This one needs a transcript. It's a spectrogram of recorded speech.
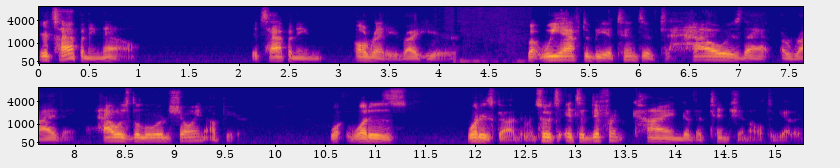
It's happening now. It's happening already right here. But we have to be attentive to how is that arriving? How is the Lord showing up here? What what is what is God doing? So it's it's a different kind of attention altogether.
